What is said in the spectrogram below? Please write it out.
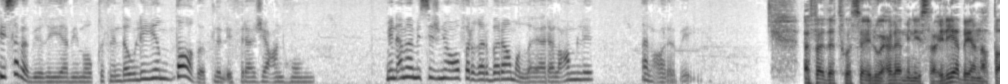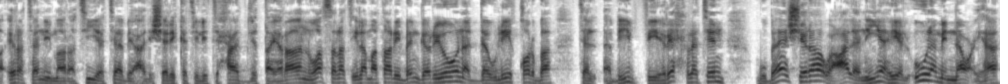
بسبب غياب موقف دولي ضاغط للإفراج عنهم. من أمام سجن عوفر غرب رام الله يرى العملة العربي. أفادت وسائل إعلام إسرائيلية بأن طائرة إماراتية تابعة لشركة الاتحاد للطيران وصلت إلى مطار بن غوريون الدولي قرب تل أبيب في رحلة مباشرة وعلنية هي الأولى من نوعها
